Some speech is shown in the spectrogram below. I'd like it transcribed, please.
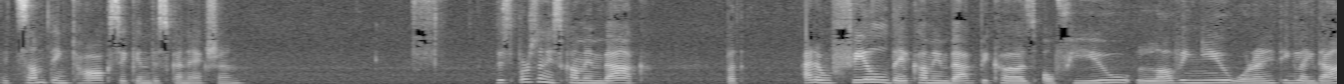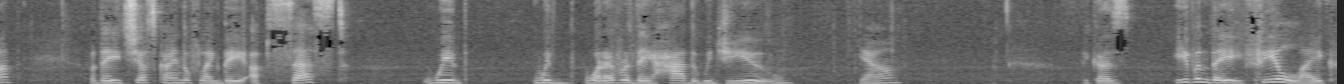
It's something toxic in this connection. This person is coming back but I don't feel they're coming back because of you loving you or anything like that. But they just kind of like they obsessed with with whatever they had with you. Yeah. Because even they feel like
